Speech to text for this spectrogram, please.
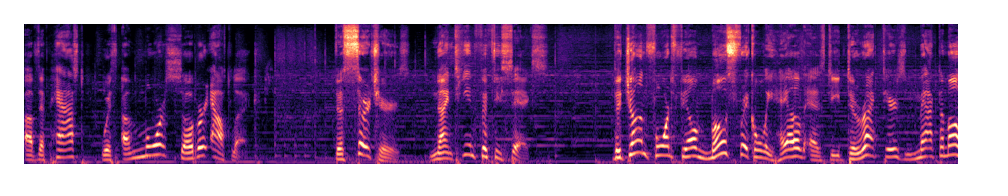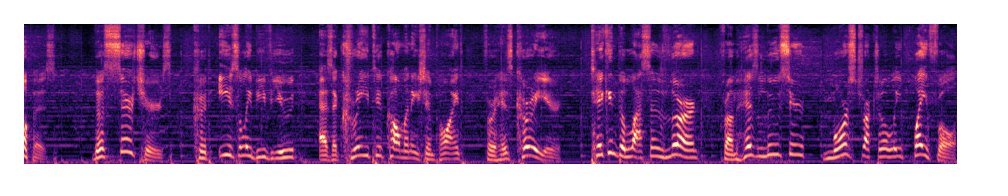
of the past with a more sober outlook. The Searchers, 1956. The John Ford film most frequently hailed as the director's magnum opus, The Searchers could easily be viewed as a creative culmination point for his career taking the lessons learned from his looser, more structurally playful,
